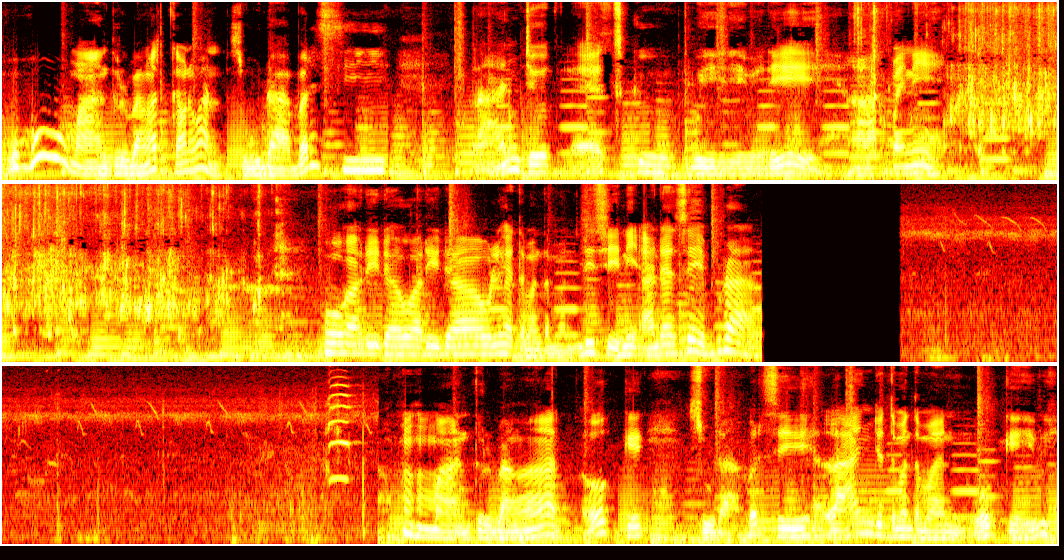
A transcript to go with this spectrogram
Uhu, mantul banget kawan-kawan. Sudah bersih. Lanjut, let's go. Widih, widih. Apa ini? Wadidaw, wadidaw. Lihat teman-teman. Di sini ada zebra. Mantul banget. Oke, sudah bersih. Lanjut teman-teman. Oke, wih.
